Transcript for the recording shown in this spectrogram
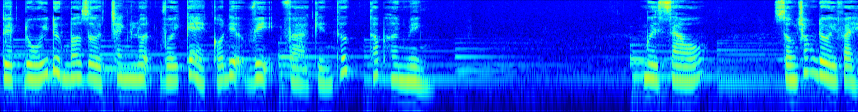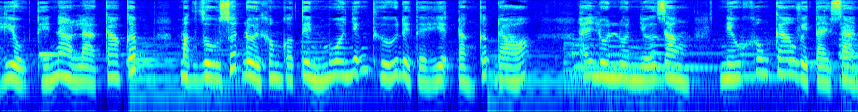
tuyệt đối đừng bao giờ tranh luận với kẻ có địa vị và kiến thức thấp hơn mình. 16. Sống trong đời phải hiểu thế nào là cao cấp, mặc dù suốt đời không có tiền mua những thứ để thể hiện đẳng cấp đó. Hãy luôn luôn nhớ rằng nếu không cao về tài sản,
